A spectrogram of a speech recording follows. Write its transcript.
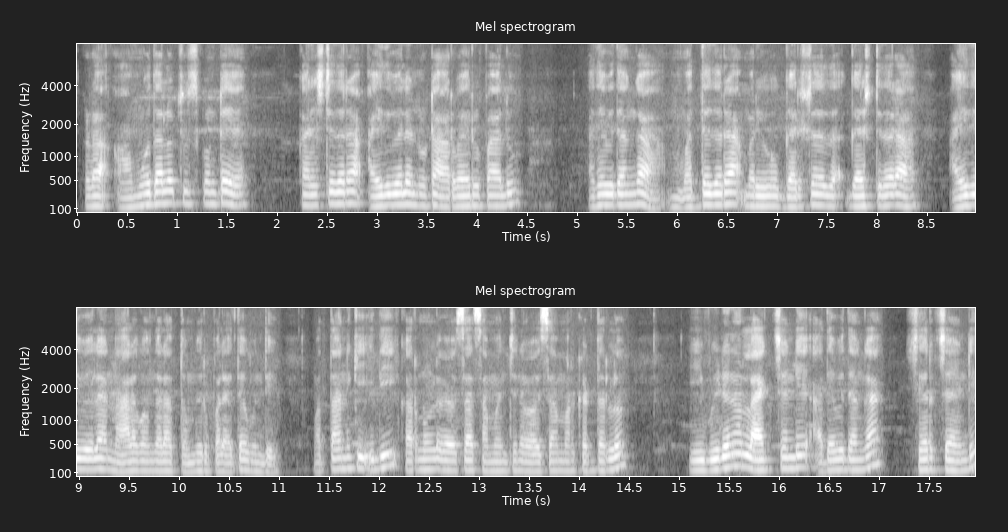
ఇక్కడ ఆమోదాలు చూసుకుంటే కనిష్ట ధర ఐదు వేల నూట అరవై రూపాయలు. అదేవిధంగా మధ్య ధర మరియు గరిష్ట గరిష్ట ధర ఐదు వేల నాలుగు వందల తొమ్మిది రూపాయలు అయితే ఉంది. మొత్తానికి ఇది కర్నూలు వ్యవసాయ సంబంధించిన వ్యవసాయ మార్కెట్ ధరలు. ఈ వీడియోను లైక్ చేయండి అదేవిధంగా షేర్ చేయండి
